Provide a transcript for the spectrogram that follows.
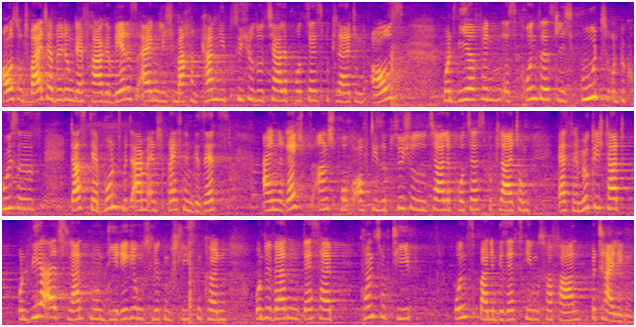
Aus- und Weiterbildung, der Frage, wer das eigentlich machen kann, die psychosoziale Prozessbegleitung aus. Wir finden es grundsätzlich gut und begrüßen es, dass der Bund mit einem entsprechenden Gesetz einen Rechtsanspruch auf diese psychosoziale Prozessbegleitung erst ermöglicht hat und wir als Land nun die Regelungslücken schließen können. Wir werden deshalb konstruktiv uns bei dem Gesetzgebungsverfahren beteiligen.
